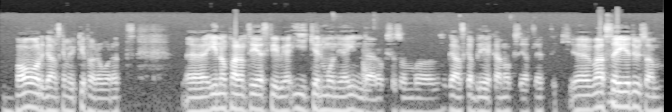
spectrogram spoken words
bar ganska mycket förra året. Eh, inom parentes skriver jag Iker Munjain där också som var ganska blek han också i Atletic. Eh, vad säger du Sam?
